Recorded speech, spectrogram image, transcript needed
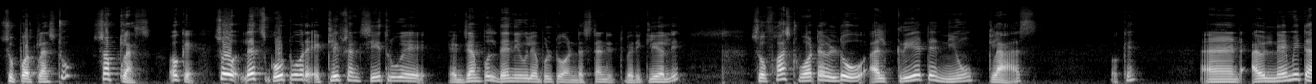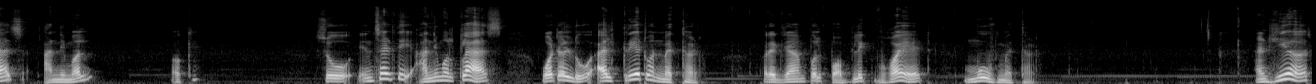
superclass to subclass. Okay. So, let us go to our Eclipse and see through a example then you will able to understand it very clearly. So, first what I will do I will create a new class okay, and I will name it as animal. Okay. So, inside the animal class what I will do I will create one method for example public void move method and here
